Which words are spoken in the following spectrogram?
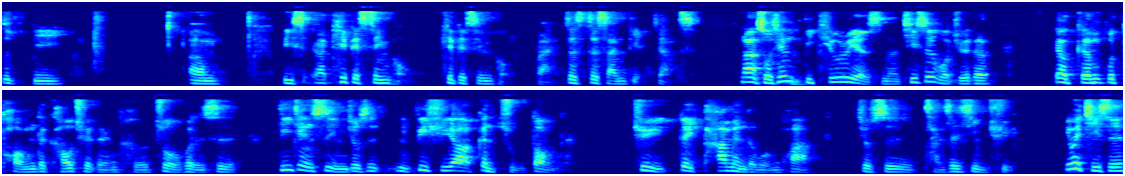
是 be 嗯、be、uh, keep it simple，keep it simple，right？这这三点这样子。那首先，be curious 呢？其实我觉得要跟不同的 culture 的人合作，或者是第一件事情就是你必须要更主动的去对他们的文化就是产生兴趣，因为其实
